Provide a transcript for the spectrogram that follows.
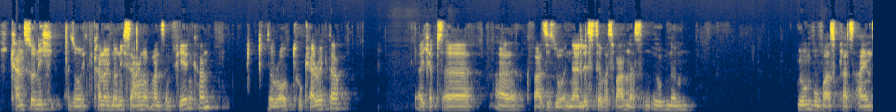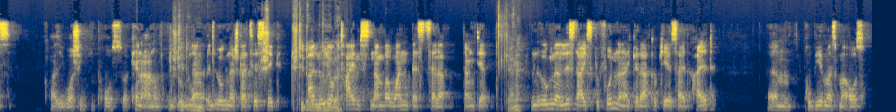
Ich kann es so nicht, also ich kann euch noch nicht sagen, ob man es empfehlen kann. The Road to Character. Ich habe es äh, äh, quasi so in der Liste, was war denn das? In irgendeinem, irgendwo war es Platz 1 quasi Washington Post oder keine Ahnung, in, irgendeiner, in irgendeiner, Statistik. Steht ah, New York drüber. Times, Number One Bestseller. Dank dir. Gerne. In irgendeiner Liste habe ich es gefunden, da habe ich gedacht, okay, ist halt alt. Ähm, probieren wir es mal aus.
